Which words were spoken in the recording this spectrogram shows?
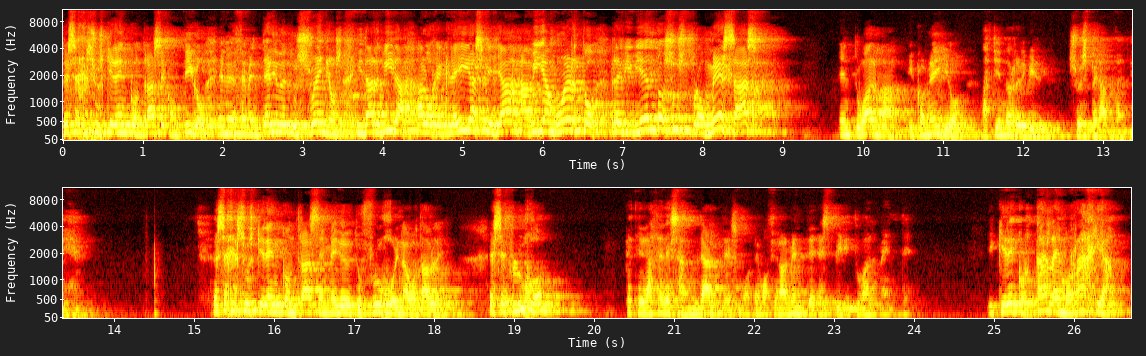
Ese Jesús quiere encontrarse contigo en el cementerio de tus sueños y dar vida a lo que creías que ya había muerto, reviviendo sus promesas en tu alma y con ello haciendo revivir su esperanza en ti. Ese Jesús quiere encontrarse en medio de tu flujo inagotable, ese flujo que te hace desangrarte emocionalmente, espiritualmente. Y quiere cortar la hemorragia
